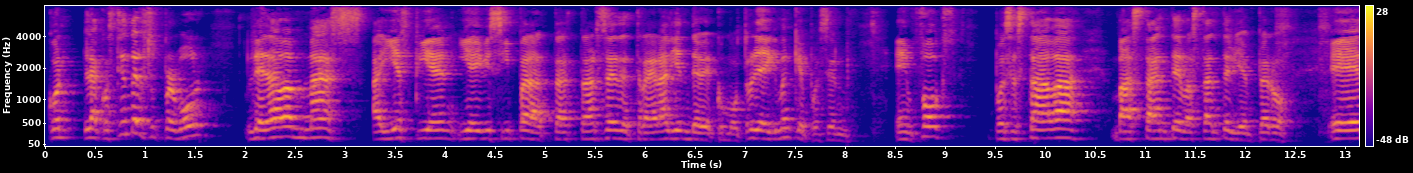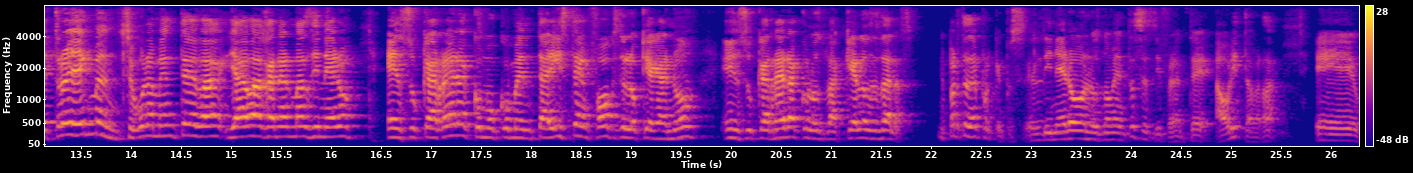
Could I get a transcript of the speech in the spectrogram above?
con la cuestión del Super Bowl, le daba más a ESPN y ABC para tratarse de traer a alguien como Troy Aikman, que pues en, en Fox, pues estaba bastante, bastante bien. Pero eh, Troy Aikman seguramente va, ya va a ganar más dinero en su carrera como comentarista en Fox de lo que ganó en su carrera con los Vaqueros de Dallas. En parte de porque pues, el dinero en los 90 es diferente ahorita, ¿verdad? Eh,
